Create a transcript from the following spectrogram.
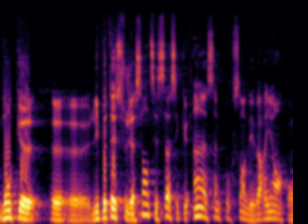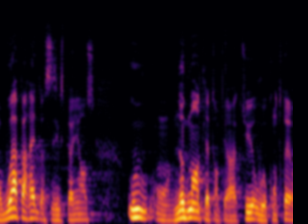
Donc l'hypothèse sous-jacente, c'est ça, c'est que 1 à 5% des variants qu'on voit apparaître dans ces expériences où on augmente la température ou au contraire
